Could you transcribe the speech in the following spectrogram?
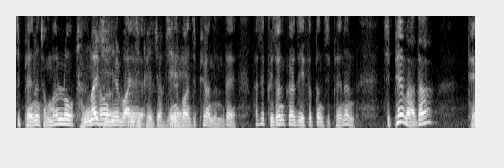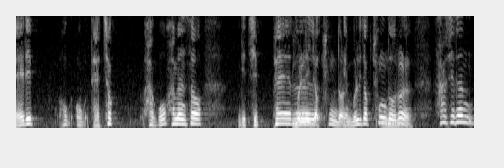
집회는 정말로 정말 혀- 진일보한 예, 집회죠. 진일보한 예. 집회였는데 사실 그 전까지 있었던 집회는 집회마다 대립 혹, 혹 대척하고 하면서 이게 집회를 물리적 충돌. 예, 물리적 충돌을 사실은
